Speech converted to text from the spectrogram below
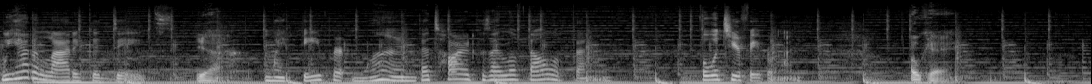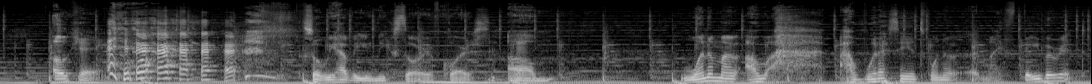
We had a lot of good dates. Yeah. My favorite one, that's hard because I loved all of them. But what's your favorite one? Okay. Okay. so we have a unique story, of course. Um, one of my, I, I, would I say it's one of uh, my favorite?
